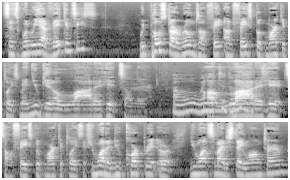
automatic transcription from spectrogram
since when we have vacancies, we post our rooms on fa- on Facebook Marketplace. Man, you get a lot of hits on there Oh, we need a to do lot that. of hits on Facebook Marketplace. If you want to do corporate or you want somebody to stay long term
